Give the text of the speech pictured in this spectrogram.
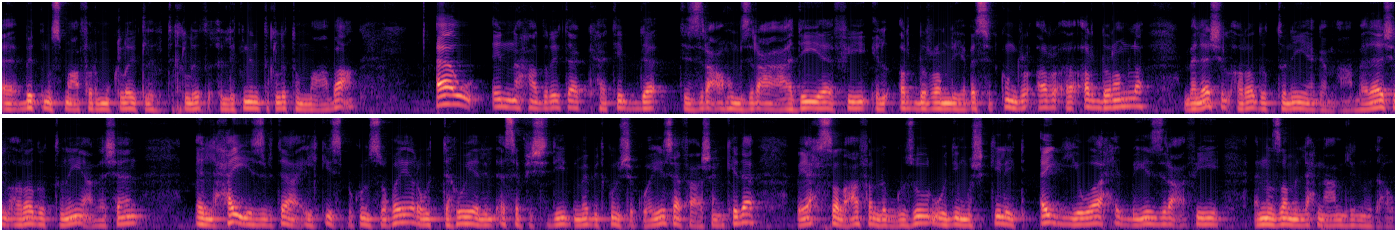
بيتموس مع فيرميكوليت تخلط الاتنين تخلطهم مع بعض. أو إن حضرتك هتبدأ تزرعهم زراعة عادية في الأرض الرملية. بس تكون أرض رملة بلاش الأراضي الطينية يا جماعة بلاش الأراضي الطينية علشان الحيز بتاع الكيس بيكون صغير والتهوية للأسف الشديد ما بتكونش كويسة فعشان كده بيحصل عفن للجذور ودي مشكلة أي واحد بيزرع في النظام اللي إحنا عاملينه دهوت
